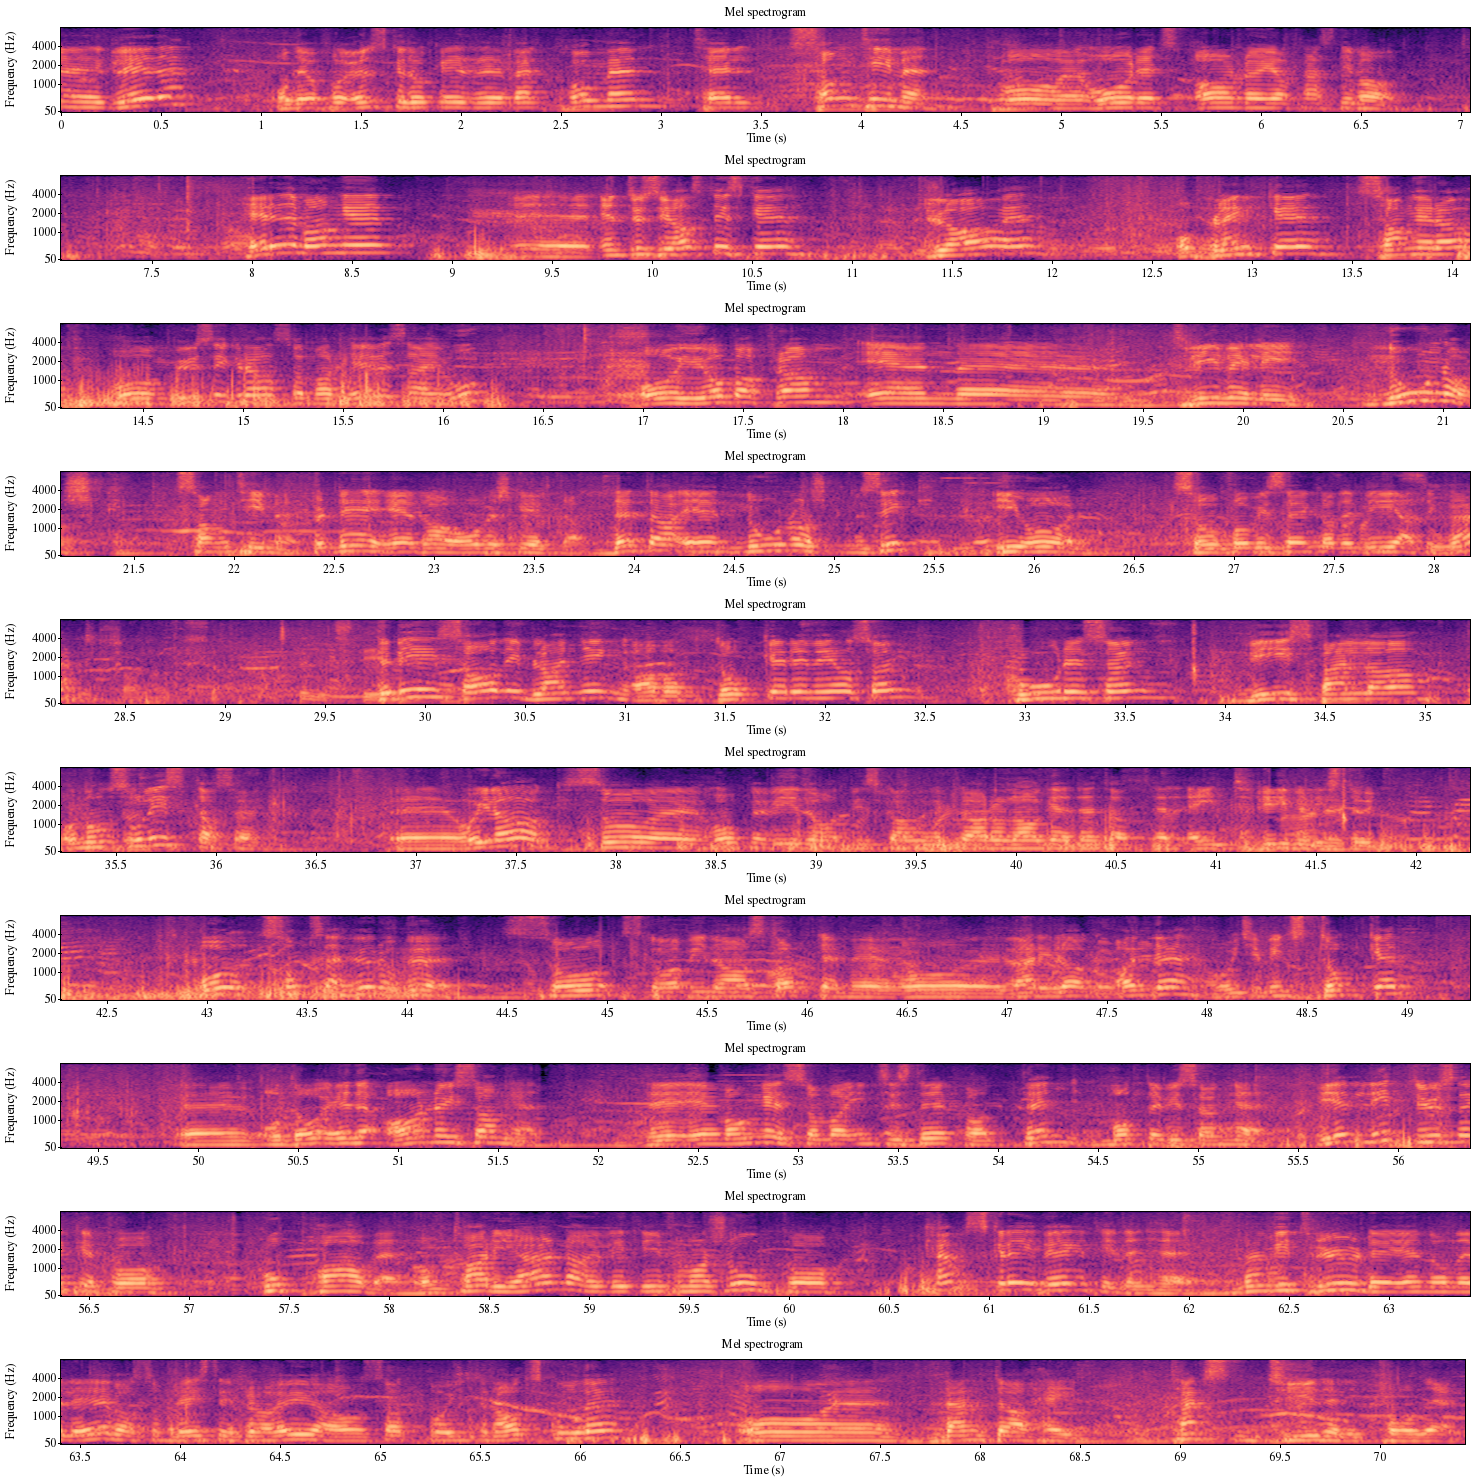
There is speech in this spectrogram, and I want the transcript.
glede, og det å få ønske dere velkommen til sangtimen på årets Arnøya-festival. Her er det mange eh, entusiastiske, glade og flinke sangere og musikere som har hevet seg ihop og jobba fram en eh, trivelig nordnorsk sangtime. For det er da overskrifta. Dette er nordnorsk musikk i år. Så får vi se hva det blir etter hvert. Det blir en salig blanding av at dere er med og synger, koret synger, vi spiller og noen solister synger. Eh, og i lag så eh, håper vi da at vi skal klare å lage dette til ei trivelig stund. Og som seg hør og bør, så skal vi da starte med å være i lag alle, og ikke minst dere. Eh, og da er det Arnøysangen. Det er mange som har insistert på at den måtte vi synge. Vi er litt usikre på opphavet, og tar gjerne litt informasjon på hvem skrev egentlig den her. Men vi tror det er noen elever som reiste fra øya og satt på internatskole og eh, lengta hjem. Teksten tyder litt på det.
